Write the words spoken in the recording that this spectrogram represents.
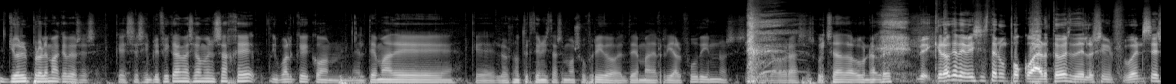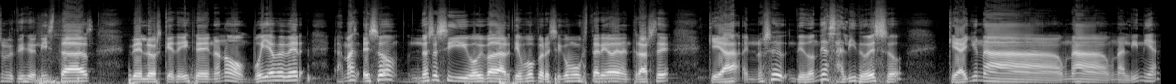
yo el problema que veo es ese, que se simplifica demasiado el mensaje, igual que con el tema de que los nutricionistas hemos sufrido, el tema del real fooding, no sé si lo habrás escuchado alguna vez. Creo que debéis estar un poco hartos de los influencers nutricionistas, de los que te dicen, no, no, voy a beber... Además, eso, no sé si hoy va a dar tiempo, pero sí que me gustaría adentrarse, que ha, no sé de dónde ha salido eso, que hay una, una, una línea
